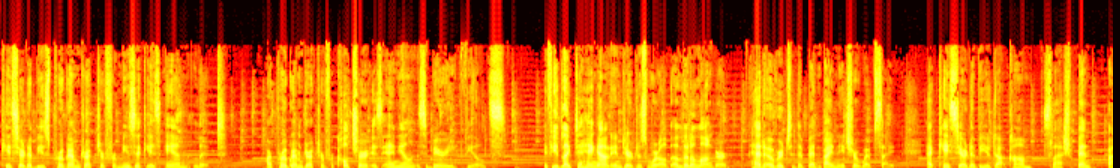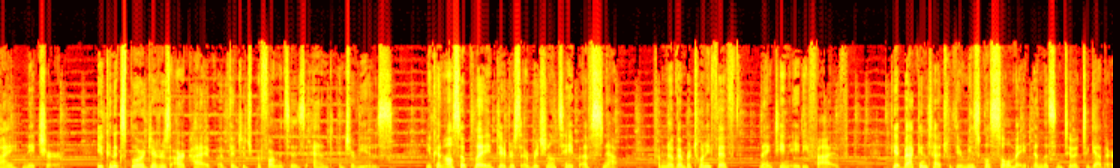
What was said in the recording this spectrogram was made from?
KCRW's program director for music is Anne Litt. Our program director for culture is Aniel Zabiri Fields. If you'd like to hang out in Deirdre's world a little longer, head over to the Bent by Nature website at kcrw.com slash bent by nature. You can explore Deirdre's archive of vintage performances and interviews. You can also play Deirdre's original tape of Snap from November 25th, 1985. Get back in touch with your musical soulmate and listen to it together.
